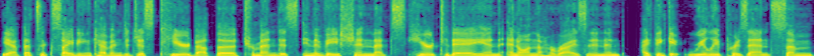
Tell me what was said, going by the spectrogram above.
Yeah, that's exciting, Kevin, to just hear about the tremendous innovation that's here today and, and on the horizon. And I think it really presents some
